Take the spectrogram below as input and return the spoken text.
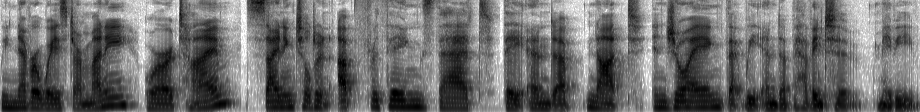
We never waste our money or our time signing children up for things that they end up not enjoying, that we end up having to maybe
